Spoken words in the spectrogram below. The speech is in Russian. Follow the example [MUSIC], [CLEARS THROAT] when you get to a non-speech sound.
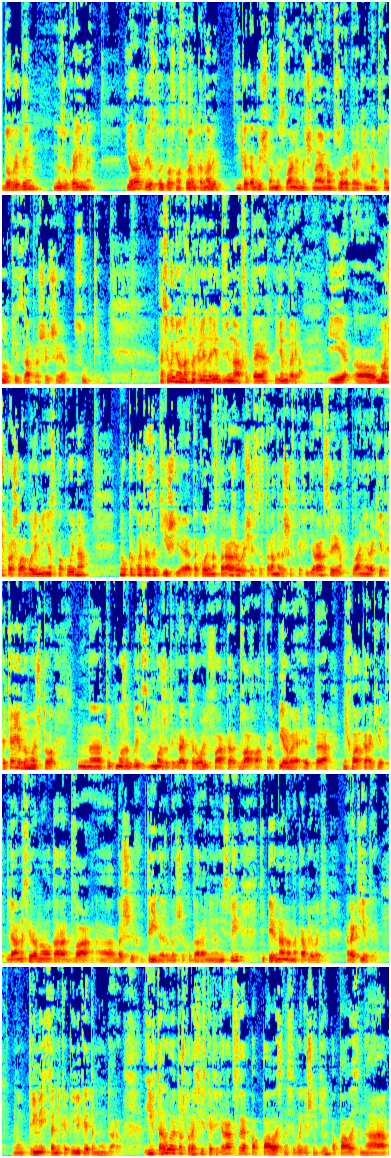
Добрый день, мы из Украины. Я рад приветствовать вас на своем канале. И как обычно мы с вами начинаем обзор оперативной обстановки за прошедшие сутки. А сегодня у нас на календаре 12 января. И э, ночь прошла более-менее спокойно. Ну, какое-то затишье такое настораживающее со стороны Российской Федерации в плане ракет. Хотя я думаю, что тут может быть, может играть роль фактор, два фактора. Первое – это нехватка ракет для массированного удара. Два а, больших, три даже больших удара они нанесли. Теперь надо накапливать ракеты ну, три месяца они копили к этому удару. И второе, то, что Российская Федерация попалась на сегодняшний день, попалась на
